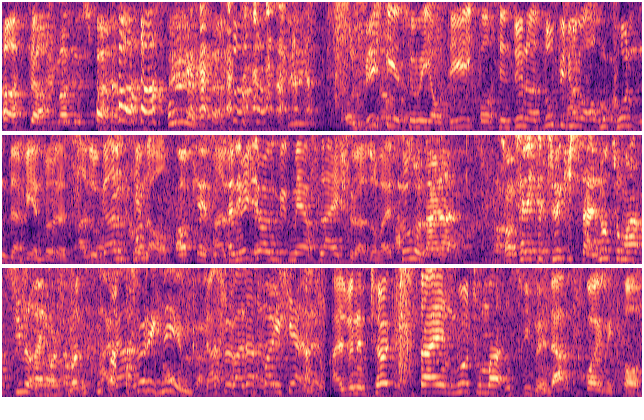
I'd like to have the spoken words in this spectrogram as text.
doch, doch. Mann, ist Spaß. Und wichtig ist für mich auch die, ich brauche den Döner so, wie du ihn auch dem Kunden servieren würdest. Also ganz genau. Okay, so Also wenn ich nicht jetzt- irgendwie mehr Fleisch oder so, weißt du? Achso, nein, nein. Sonst hätte ich den Türkisch-Style nur Tomaten, Zwiebeln reingemacht. Aber Aber das würde ich nehmen. Das, weil das mag ich gerne. Also in dem Turkish-Style nur Tomaten, Zwiebeln. Da freue ich mich drauf.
